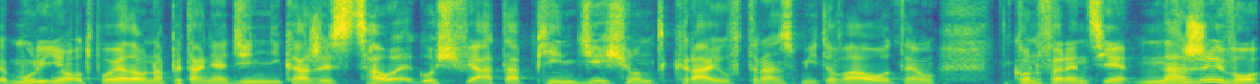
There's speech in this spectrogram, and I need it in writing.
E, Mourinho odpowiadał na pytania dziennikarzy z całego świata. 50 krajów transmitowało tę konferencję na żywo.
